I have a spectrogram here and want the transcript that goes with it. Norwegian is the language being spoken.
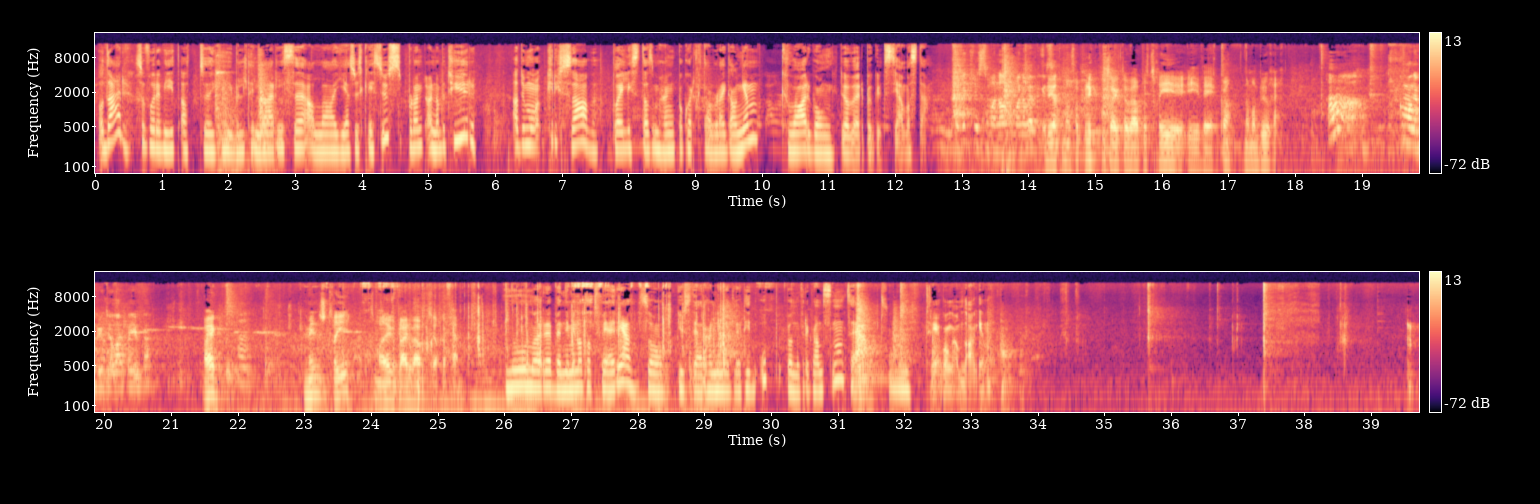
Og der så får jeg vite at hybeltilværelse à la Jesus Kristus annet betyr at du må krysse av på ei liste som henger på korktavla i gangen hver gang du har vært på gudstjeneste. Hvorfor krysser man av når man har vært på Fordi at man forplikter seg til å være på tre i veka når man bor her. Ah, hvor mange bruker du å være på i uka? Jeg minst tre, som regel pleier det å være ca. fem. Nå når Benjamin har tatt ferie, så justerer han imidlertid opp bønnefrekvensen til to-tre ganger om dagen.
